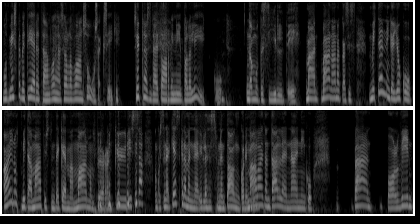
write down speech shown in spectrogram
Mutta mistä me tiedetään, voihan se olla vaan suuseksiikin. Sittenhän siinä ei tarvi niin paljon liikkuu. No mutta silti. Mä en, mä en ainakaan siis, miten niin joku, ainut mitä mä pystyn tekemään maailmanpyörän kyydissä, on kun siinä keskellä menee yleensä semmoinen tanko, niin mä Mm. laitan tälleen näin niin kuin pään polviin,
